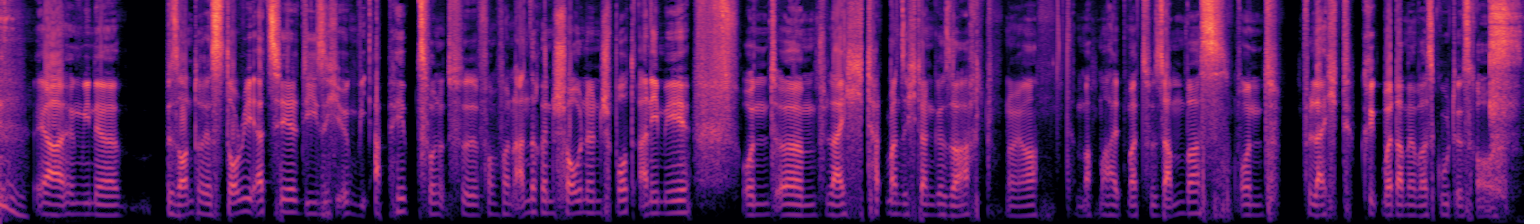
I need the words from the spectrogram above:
ja irgendwie eine besondere Story erzählt, die sich irgendwie abhebt von, von, von anderen Shonen, Sport, Anime und ähm, vielleicht hat man sich dann gesagt, naja, dann machen wir halt mal zusammen was und vielleicht kriegt man da mal was Gutes raus.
